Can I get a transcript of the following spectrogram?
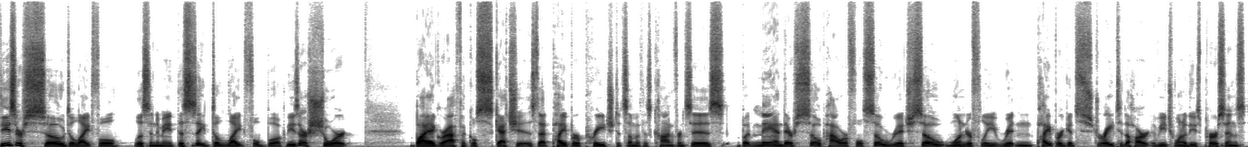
These are so delightful. Listen to me. This is a delightful book. These are short, biographical sketches that Piper preached at some of his conferences. But man, they're so powerful, so rich, so wonderfully written. Piper gets straight to the heart of each one of these persons.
